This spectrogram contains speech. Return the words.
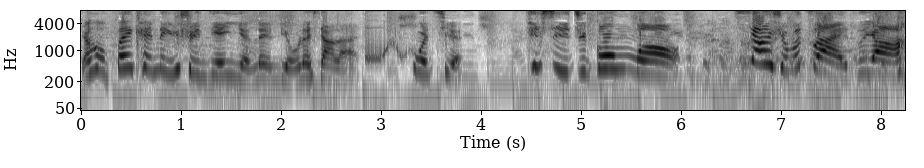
然后掰开那一瞬间眼泪流了下来，我去，这是一只公猫，下什么崽子呀？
